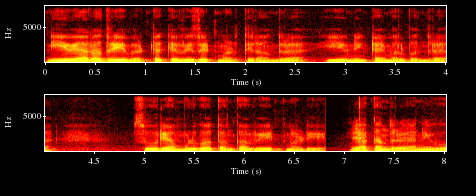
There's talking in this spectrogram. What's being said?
ನೀವು ಯಾರಾದರೂ ಈ ಬೆಟ್ಟಕ್ಕೆ ವಿಸಿಟ್ ಮಾಡ್ತೀರಾ ಅಂದರೆ ಈವ್ನಿಂಗ್ ಟೈಮಲ್ಲಿ ಬಂದರೆ ಸೂರ್ಯ ಮುಳುಗೋ ತನಕ ವೆಯ್ಟ್ ಮಾಡಿ. ಯಾಕಂದರೆ ನೀವು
